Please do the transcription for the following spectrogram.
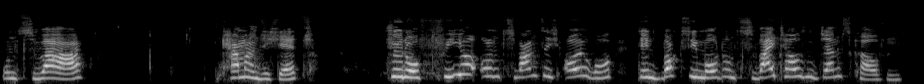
Und zwar kann man sich jetzt für nur 24 Euro den Boxing Mode und 2000 Gems kaufen.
